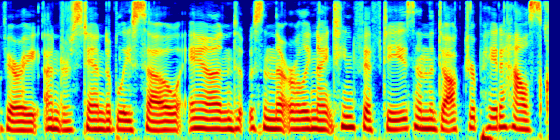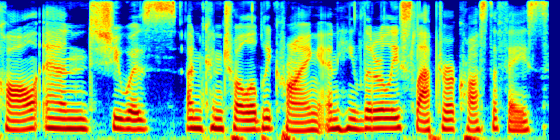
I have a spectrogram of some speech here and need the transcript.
very understandably so. And it was in the early 1950s, and the doctor paid a house call, and she was uncontrollably crying. And he literally slapped her across the face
